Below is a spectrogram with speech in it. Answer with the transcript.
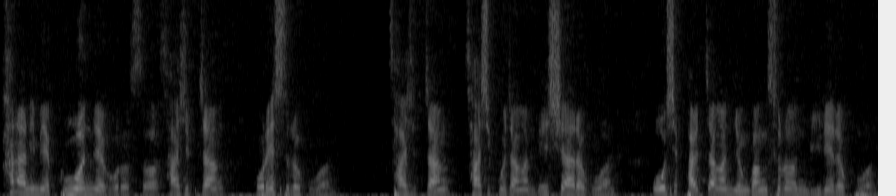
하나님의 구원 예고로서 40장 고레스로 구원 40장 49장은 메시아로 구원 58장은 영광스러운 미래로 구원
